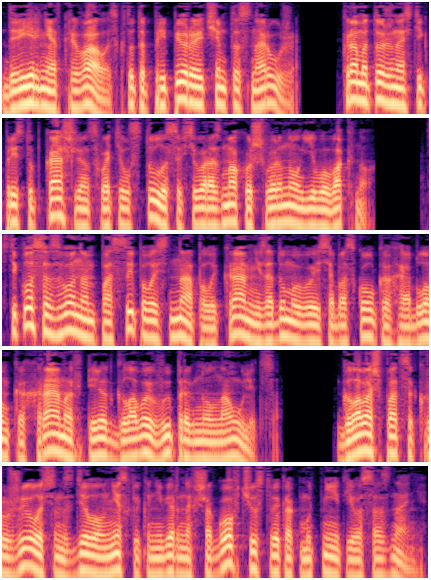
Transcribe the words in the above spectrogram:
Дверь не открывалась, кто-то припер ее чем-то снаружи. Крама тоже настиг приступ кашля, он схватил стул и со всего размаху швырнул его в окно. Стекло со звоном посыпалось на пол, и Крам, не задумываясь об осколках и обломках храма, вперед головой выпрыгнул на улицу. Голова шпаца кружилась, он сделал несколько неверных шагов, чувствуя, как мутнеет его сознание.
